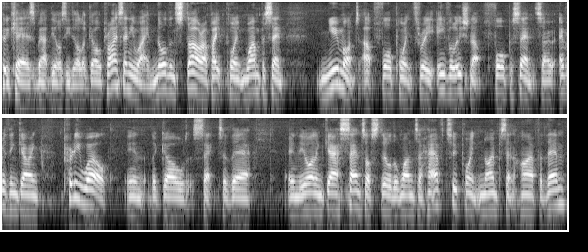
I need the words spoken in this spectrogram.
who cares about the Aussie dollar gold price anyway? Northern Star up 8.1%. Newmont up 4.3, Evolution up 4%. So everything going pretty well in the gold sector there. In the oil and gas, Santos still the one to have, 2.9% higher for them.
